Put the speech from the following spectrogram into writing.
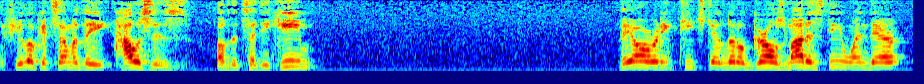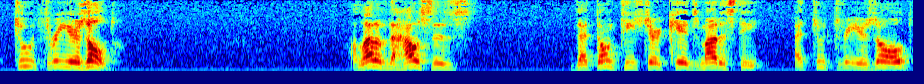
If you look at some of the houses of the tzaddikim, they already teach their little girls modesty when they're two, three years old. A lot of the houses that don't teach their kids modesty at two, three years old,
